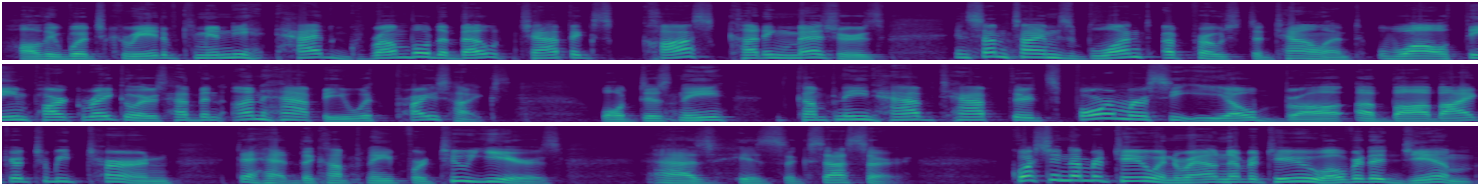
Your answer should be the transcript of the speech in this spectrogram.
Hollywood's creative community had grumbled about Chapek's cost cutting measures and sometimes blunt approach to talent, while theme park regulars have been unhappy with price hikes. Walt Disney Company have tapped its former CEO uh, Bob Iger to return to head the company for two years as his successor. Question number two in round number two over to Jim.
